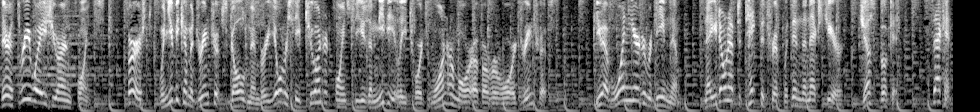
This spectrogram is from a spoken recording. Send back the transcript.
There are three ways you earn points. First, when you become a Dream Trips Gold member, you'll receive 200 points to use immediately towards one or more of our reward Dream Trips. You have one year to redeem them. Now, you don't have to take the trip within the next year, just book it. Second,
